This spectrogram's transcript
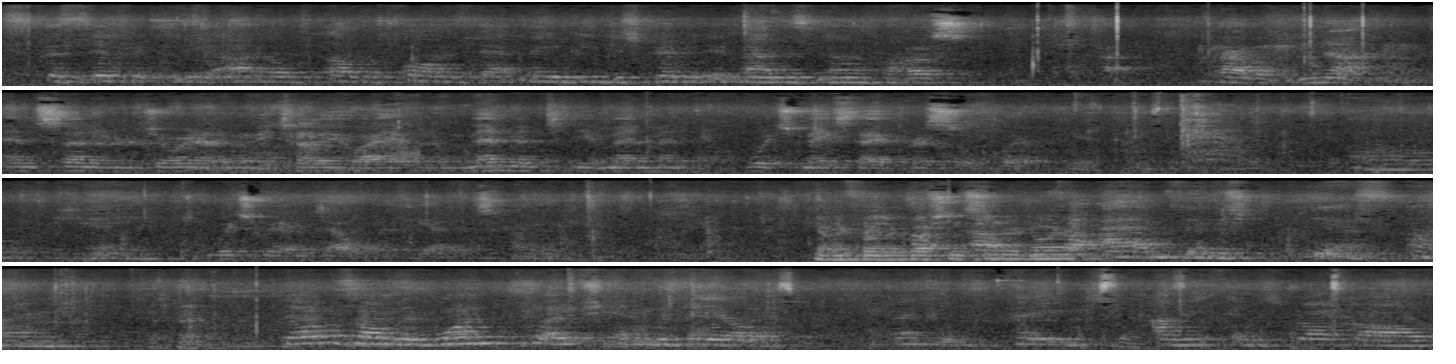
specifically are those other funds that may be distributed by this nonprofit? Probably none. And Senator Joyner, let me tell you, I have an amendment to the amendment which makes that crystal clear, Okay. Which we haven't dealt with yet. It's coming. You have any further questions, Senator Uh, Joyner? I haven't finished, yes. Um, Yes, ma'am. There was only one place in the bill, I think it was page, I mean, in the strike all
